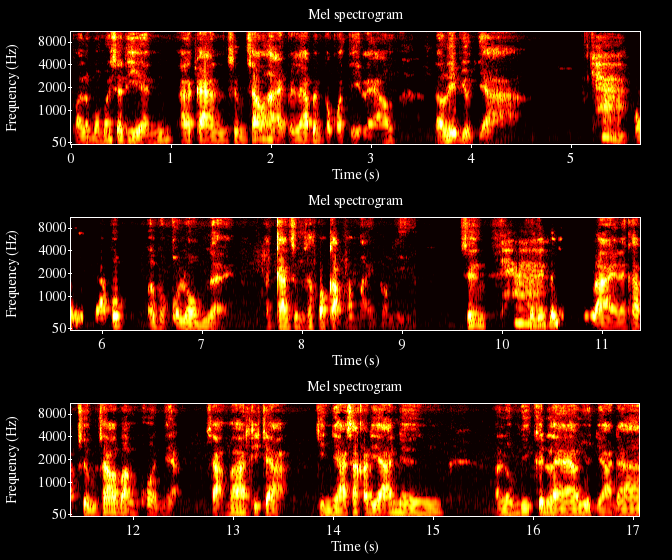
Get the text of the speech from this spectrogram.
พอระบบไม่เสถียรอาการซึมเศร้าหายไปแล้วเป็นปกติแล้ว เรารีบหยุดยา ค่ะพอหยุดยาปุ๊บระบบก็ล่มเลย อาการซึมเศร้าก็กลับมาใหม่ก็มีซึ่งไม่ได้เป็นทุกรายนะครับ ซึมเศร้าบางคนเนี่ย สามารถที่จะกินยาสักระยะหนึ่งอารมณ์ดีขึ้นแล้ว หยุดยาได้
